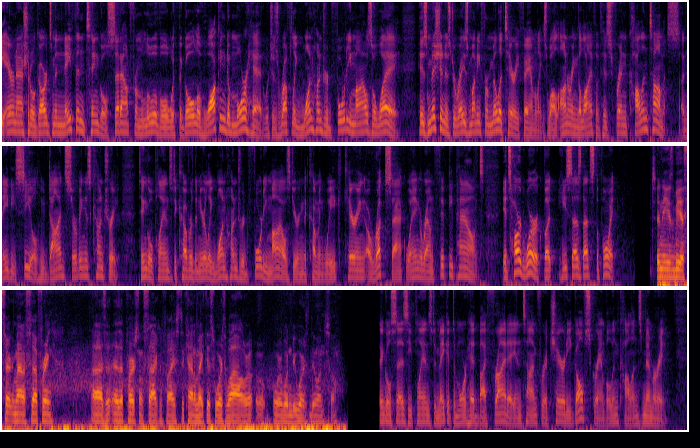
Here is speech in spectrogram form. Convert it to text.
Air National Guardsman Nathan Tingle set out from Louisville with the goal of walking to Morehead, which is roughly 140 miles away. His mission is to raise money for military families while honoring the life of his friend Collin Thomas, a Navy SEAL who died serving his country. Tingle plans to cover the nearly 140 miles during the coming week, carrying a rucksack weighing around 50 pounds. It's hard work, but he says that's the point. There needs to be a certain amount of suffering uh, as, a, as, a, personal sacrifice to kind of make this worthwhile or, or, or, it wouldn't be worth doing. So. Tingle says he plans to make it to Morehead by Friday in time for a charity golf scramble in Collin's memory.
